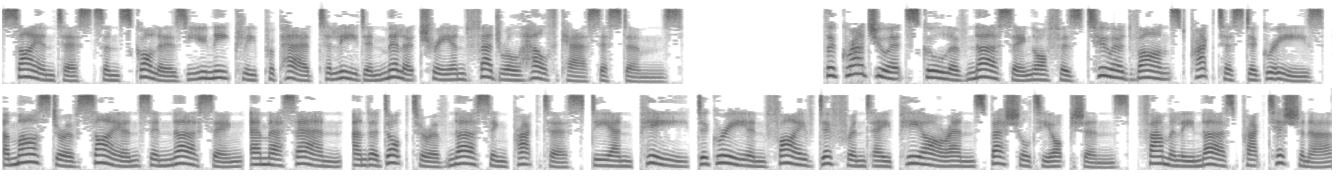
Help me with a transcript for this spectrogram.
scientists and scholars uniquely prepared to lead in military and federal healthcare systems. The Graduate School of Nursing offers two advanced practice degrees, a Master of Science in Nursing MSN, and a Doctor of Nursing Practice DNP degree in five different APRN specialty options, Family Nurse Practitioner,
